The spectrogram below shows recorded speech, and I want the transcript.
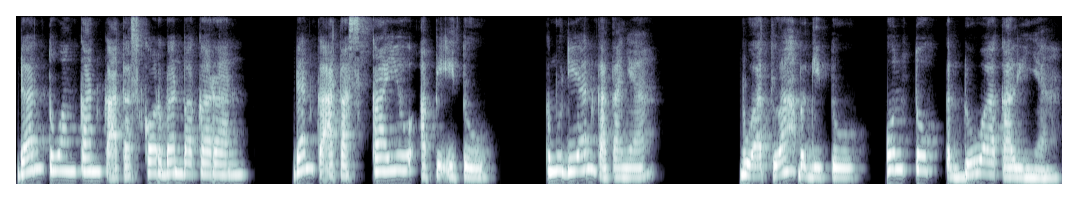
dan tuangkan ke atas korban bakaran, dan ke atas kayu api itu. Kemudian katanya, Buatlah begitu untuk kedua kalinya.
